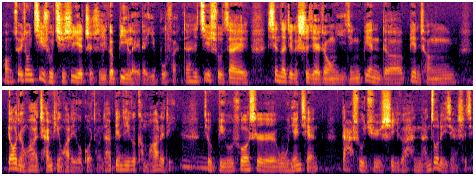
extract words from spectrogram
哦，最终技术其实也只是一个壁垒的一部分，但是技术在现在这个世界中已经变得变成标准化、产品化的一个过程，它变成一个 commodity。嗯就比如说是五年前，大数据是一个很难做的一件事情。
